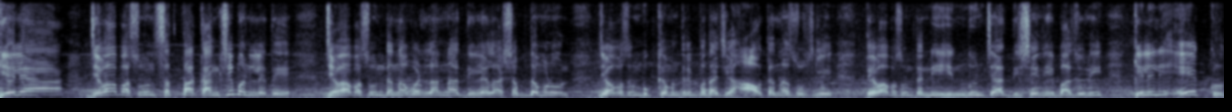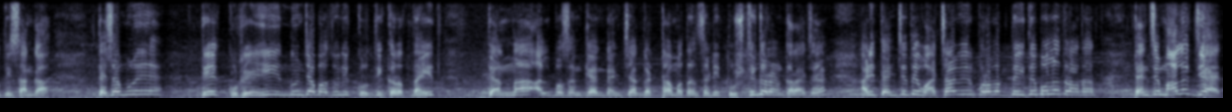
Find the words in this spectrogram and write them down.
गेल्या जेव्हापासून सत्ताकांक्षी बनले ते जेव्हापासून त्यांना वडिलांना दिलेला शब्द म्हणून जेव्हापासून मुख्यमंत्री पदाची हाव त्यांना सुचली तेव्हापासून त्यांनी हिंदूंच्या दिशेने बाजूनी केलेली एक कृती सांगा. त्याच्यामुळे ते कुठेही हिंदूंच्या बाजूने कृती करत नाहीत. त्यांना अल्पसंख्याकांच्या गठ्ठा मतांसाठी तुष्टीकरण करायचं आहे आणि त्यांचे ते वाचाळवीर प्रवक्ते इथे बोलत राहतात. त्यांचे मालक जे आहेत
